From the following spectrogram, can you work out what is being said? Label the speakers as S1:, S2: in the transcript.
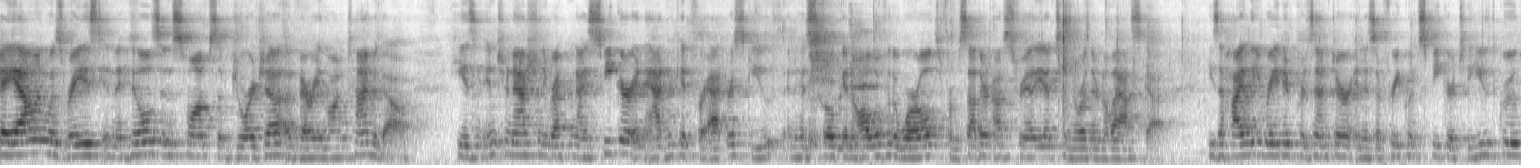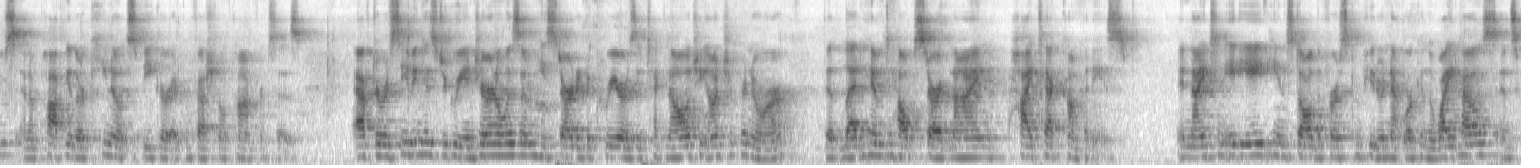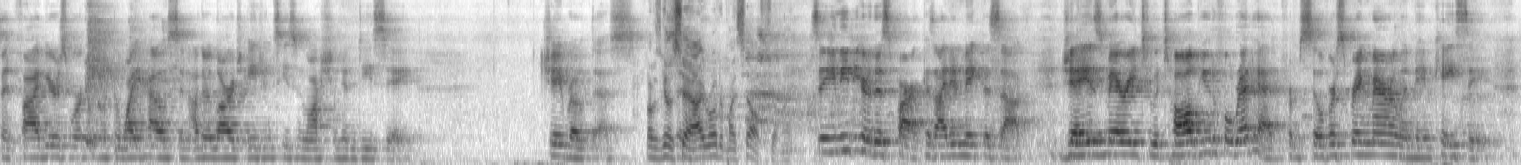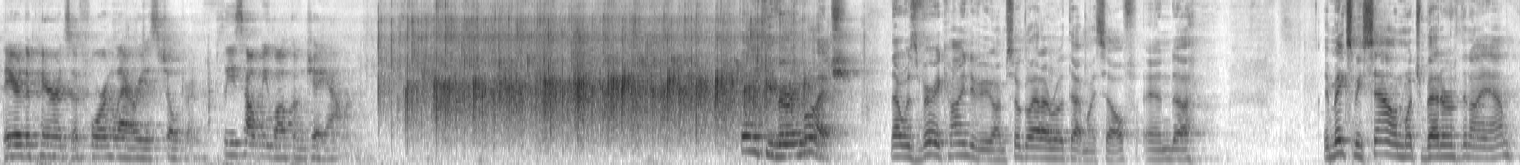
S1: Jay Allen was raised in the hills and swamps of Georgia a very long time ago. He is an internationally recognized speaker and advocate for at risk youth and has spoken all over the world, from southern Australia to northern Alaska. He's a highly rated presenter and is a frequent speaker to youth groups and a popular keynote speaker at professional conferences. After receiving his degree in journalism, he started a career as a technology entrepreneur that led him to help start nine high tech companies. In 1988, he installed the first computer network in the White House and spent five years working with the White House and other large agencies in Washington, D.C. Jay wrote this.
S2: I was going to
S1: So-
S2: say, I wrote it myself. so I-
S1: So you need to hear this part because I didn't make this up. Jay is married to a tall, beautiful redhead from Silver Spring, Maryland named Casey. They are the parents of four hilarious children. Please help me welcome Jay Allen.
S2: Thank you very much. That was very kind of you. I'm so glad I wrote that myself. And uh, it makes me sound much better than I am.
